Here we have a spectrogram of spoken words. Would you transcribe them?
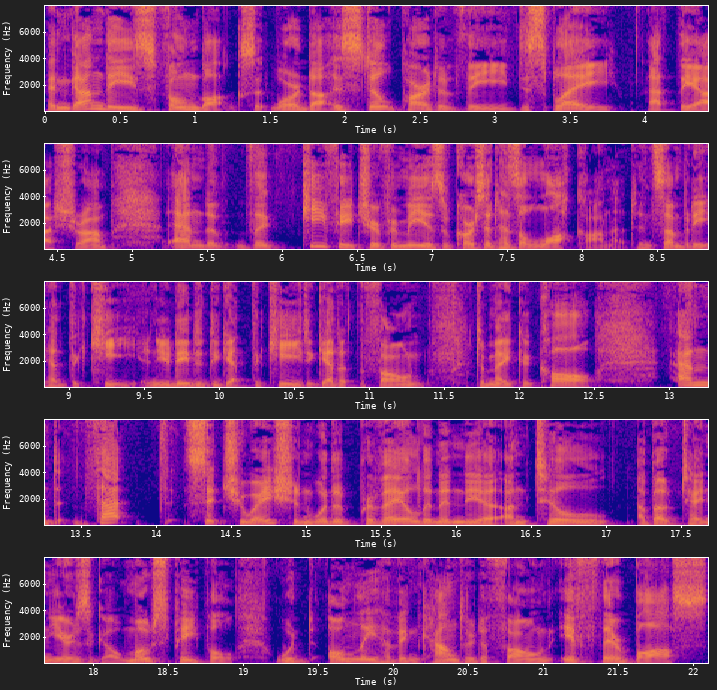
And Gandhi's phone box at Wardha is still part of the display at the ashram. And the, the, key feature for me is, of course, it has a lock on it, and somebody had the key, and you needed to get the key to get at the phone to make a call. And that situation would have prevailed in India until about 10 years ago. Most people would only have encountered a phone if their boss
